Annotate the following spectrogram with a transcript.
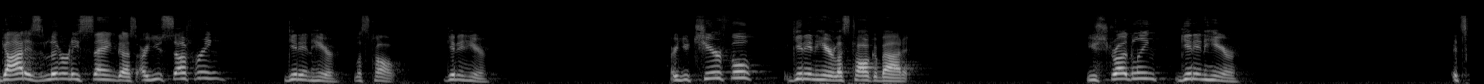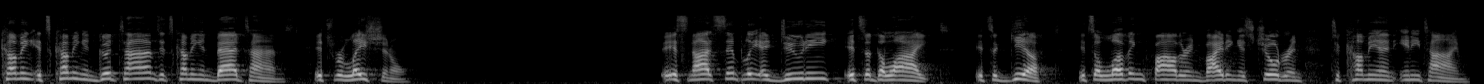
God is literally saying to us, Are you suffering? Get in here. Let's talk. Get in here. Are you cheerful? Get in here. Let's talk about it. You struggling? Get in here. It's coming, it's coming in good times, it's coming in bad times. It's relational. It's not simply a duty, it's a delight. It's a gift. It's a loving father inviting his children to come in anytime,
